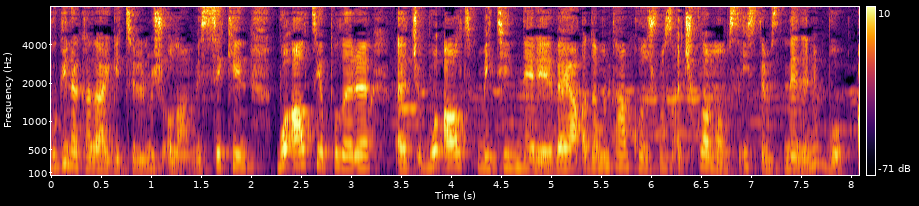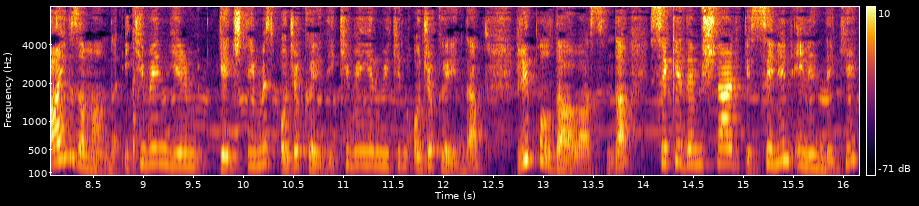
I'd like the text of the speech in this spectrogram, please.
bugüne kadar getirilmiş olan ve SEC'in bu altyapıları, e, bu alt metinleri veya adamın tam konuşmasını açıklamamasını istemesi nedeni bu. Aynı zamanda 2020 geçtiğimiz Ocak ayında 2022'nin Ocak ayında Ripple davasında SEC'e demişlerdi ki senin elindeki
